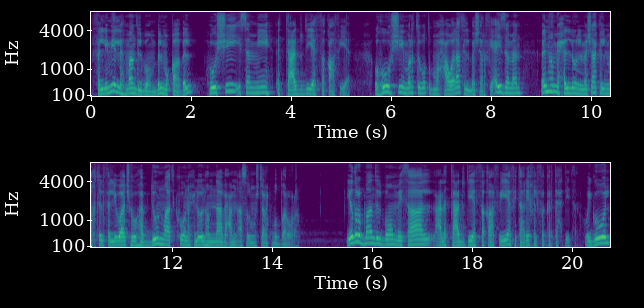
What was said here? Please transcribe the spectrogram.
فاللي يميل له ماندلبوم بالمقابل هو شيء يسميه التعددية الثقافية وهو شيء مرتبط بمحاولات البشر في أي زمن إنهم يحلون المشاكل المختلفة اللي يواجهوها بدون ما تكون حلولهم نابعة من أصل مشترك بالضرورة. يضرب ماندلبوم مثال على التعددية الثقافية في تاريخ الفكر تحديدا ويقول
